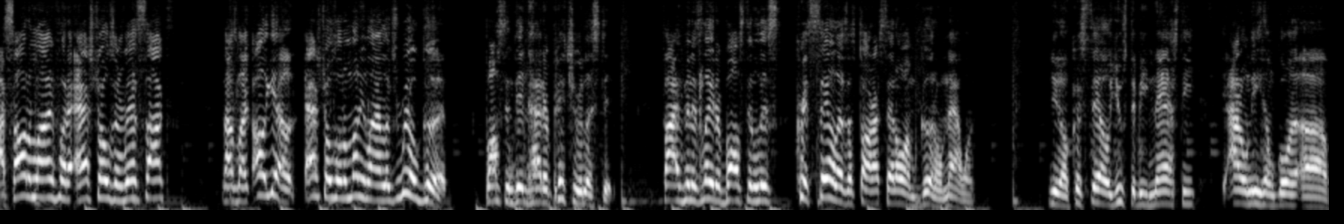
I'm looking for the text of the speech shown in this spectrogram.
I saw the line for the Astros and Red Sox, and I was like, oh, yeah, Astros on the money line looks real good. Boston didn't have their pitcher listed. Five minutes later, Boston lists Chris Sale as a starter. I said, oh, I'm good on that one. You know, Chris Sale used to be nasty. I don't need him going, uh,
